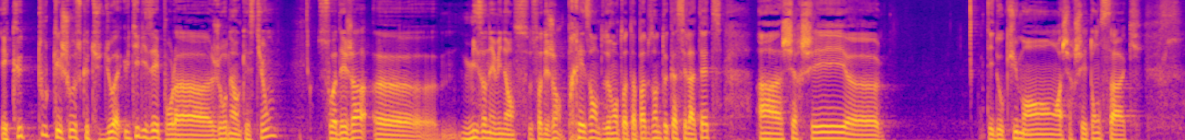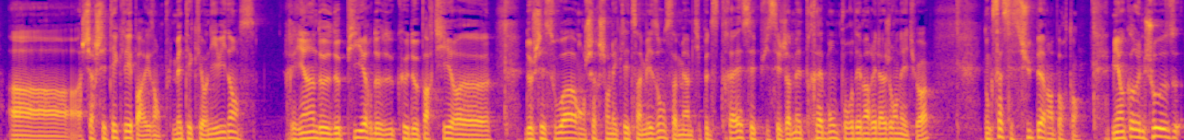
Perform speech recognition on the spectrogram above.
Et que toutes les choses que tu dois utiliser pour la journée en question soient déjà euh, mises en évidence, soient déjà présentes devant toi. T'as pas besoin de te casser la tête à chercher euh, tes documents, à chercher ton sac, à, chercher tes clés par exemple. Mets tes clés en évidence. Rien de, pire que de partir euh, de chez soi en cherchant les clés de sa maison. Ça met un petit peu de stress et puis c'est jamais très bon pour démarrer la journée, tu vois. Donc ça c'est super important. Mais encore une chose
